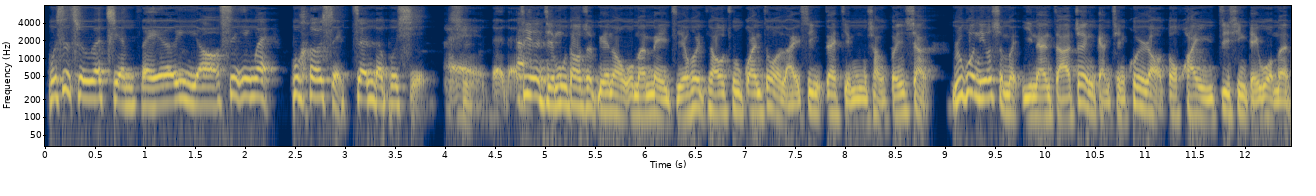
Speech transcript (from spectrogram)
不是除了减肥而已哦，是因为不喝水真的不行。哎，对对。今天的节目到这边哦，我们每节会挑出观众的来信，在节目上分享。如果你有什么疑难杂症、感情困扰，都欢迎寄信给我们。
